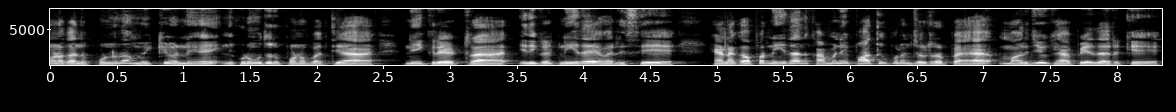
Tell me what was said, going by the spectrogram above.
உனக்கு அந்த பொண்ணு தான் முக்கியம்னு இந்த குடும்பத்துக்கு போன பார்த்தியா நீ கிரேட்ரா இதுக்கு நீ தான் வரிசு. எனக்கு அப்புறம் நீ தான் அந்த கம்பெனியை பார்த்துக்க போகிறேன்னு சொல்கிறப்ப மர்ஜியோக்கு ஹாப்பியாக தான் இருக்குது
